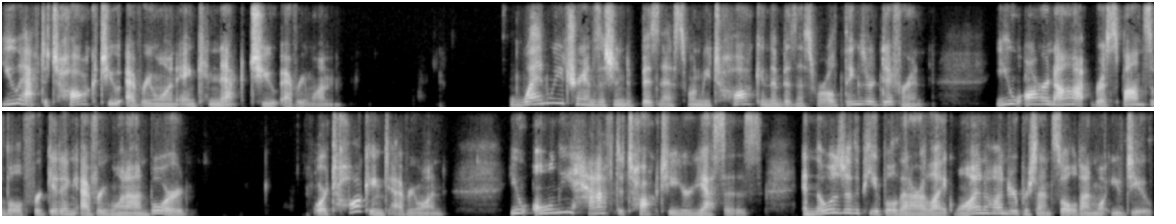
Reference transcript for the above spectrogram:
you have to talk to everyone and connect to everyone. When we transition to business, when we talk in the business world, things are different. You are not responsible for getting everyone on board or talking to everyone you only have to talk to your yeses. And those are the people that are like 100% sold on what you do.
